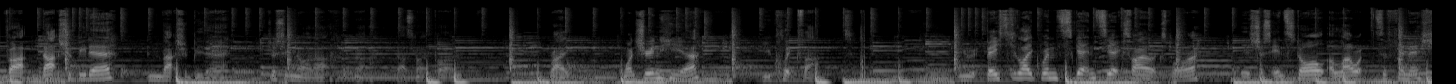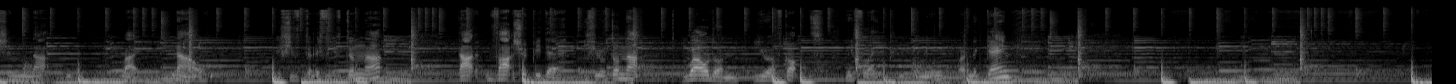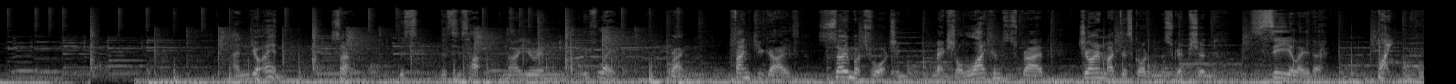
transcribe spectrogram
that that should be there and that should be there. Just ignore that. that that's not important. Right. Once you're in here, you click that. You basically like when getting CX File Explorer, it's just install, allow it to finish, and that. Right now, if you've if you've done that, that that should be there. If you have done that, well done. You have got Ape in, in the game. and you're in. So this this is how now you're in Lethal Ape. Right. Thank you guys so much for watching. Make sure like and subscribe. Join my Discord in the description. See you later. Bye.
